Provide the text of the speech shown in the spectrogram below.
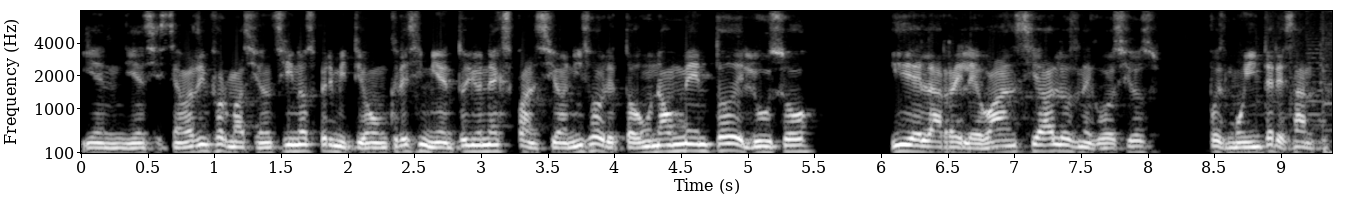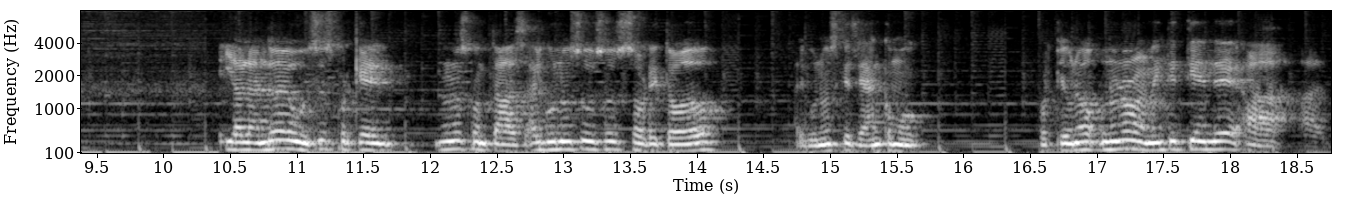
y en, y en, sistemas de información, sí nos permitió un crecimiento y una expansión y sobre todo un aumento del uso y de la relevancia a los negocios, pues muy interesante. Y hablando de usos, porque no nos contabas algunos usos, sobre todo algunos que sean como, porque uno, uno normalmente tiende a, a,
